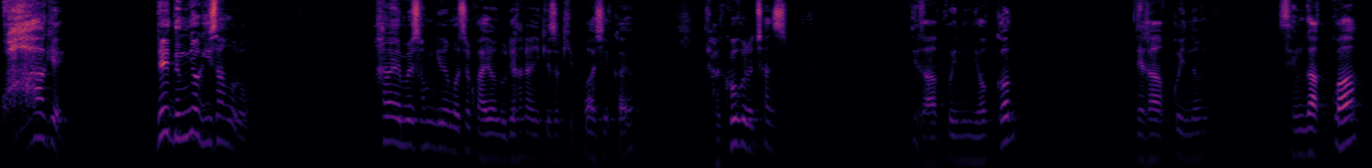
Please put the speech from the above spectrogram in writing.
과하게 내 능력 이상으로 하나님을 섬기는 것을 과연 우리 하나님께서 기뻐하실까요? 결코 그렇지 않습니다. 내가 갖고 있는 여건, 내가 갖고 있는 생각과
